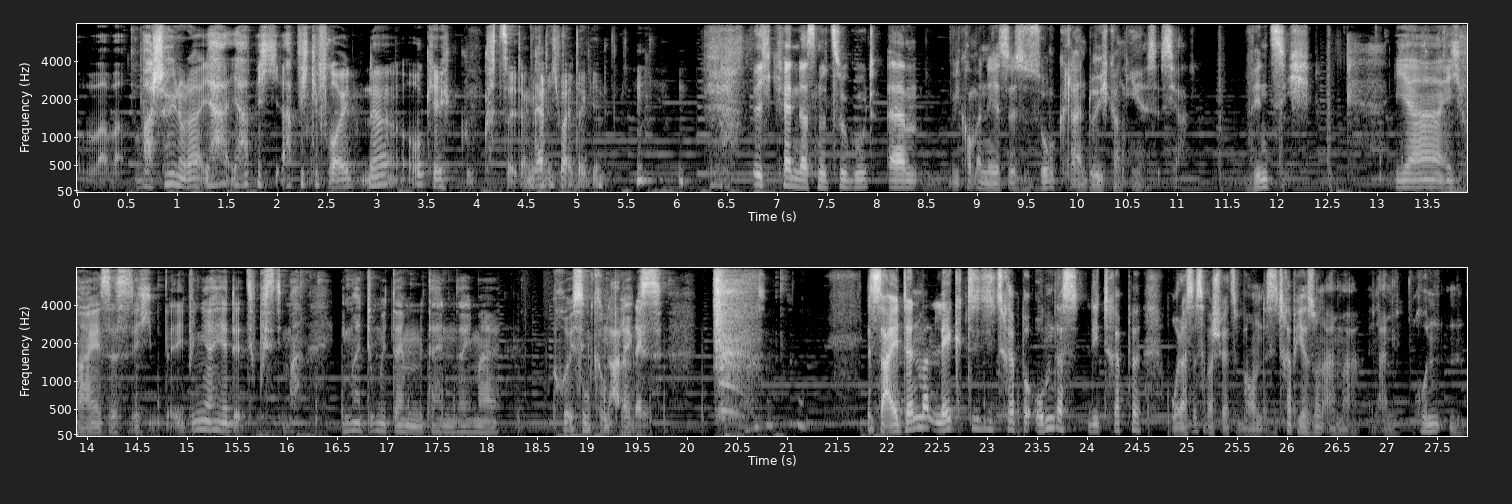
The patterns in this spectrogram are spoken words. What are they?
war, war, war schön, oder? Ja, ja, hab mich, hab mich gefreut, ne? Okay, gut, Gott sei Dank Ja. kann ich weitergehen. Ich kenne das nur zu gut. Ähm, wie kommt man jetzt? Es ist so ein kleiner Durchgang hier. Es ist ja winzig. Ja, ich weiß es. Ich, ich bin ja hier, du bist immer, immer du mit deinem, mit deinem, sag ich mal, Größenkomplex. Es sei denn, man legt die Treppe um, dass die Treppe. Oh, das ist aber schwer zu bauen, dass die Treppe hier so in einem, in einem runden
